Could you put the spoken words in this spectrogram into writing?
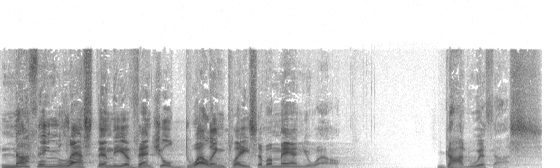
nothing less than the eventual dwelling place of Emmanuel, God with us.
